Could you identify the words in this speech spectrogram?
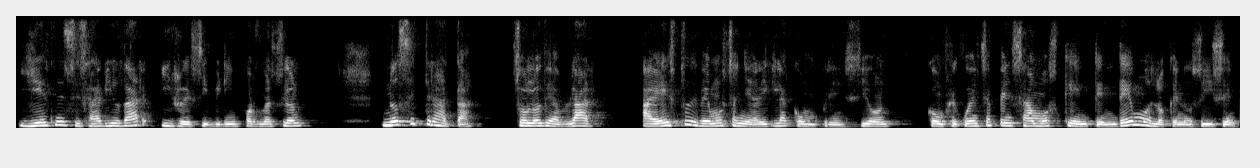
y es necesario dar y recibir información. No se trata solo de hablar, a esto debemos añadir la comprensión. Con frecuencia pensamos que entendemos lo que nos dicen,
